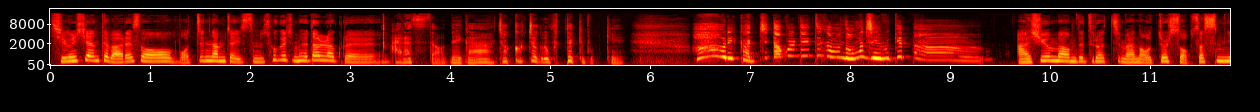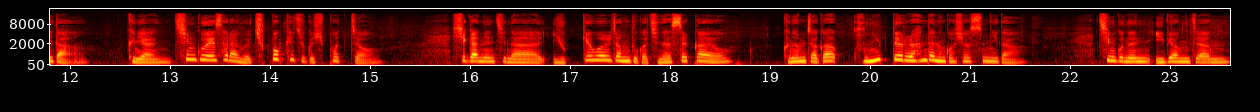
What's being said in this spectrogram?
지훈 씨한테 말해서 멋진 남자 있으면 소개 좀 해달라 그래. 알았어. 내가 적극적으로 부탁해 볼게. 아, 우리 같이 더블 데이트 가면 너무 재밌겠다. 아쉬운 마음도 들었지만 어쩔 수 없었습니다. 그냥 친구의 사랑을 축복해주고 싶었죠. 시간은 지나 6개월 정도가 지났을까요? 그 남자가 군입대를 한다는 것이었습니다. 친구는 입영 전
